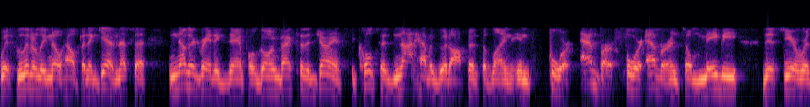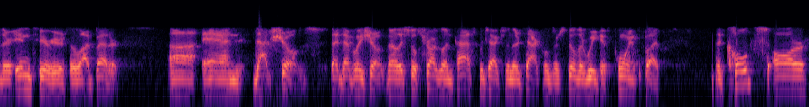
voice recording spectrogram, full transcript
with literally no help. And again, that's a, another great example. Going back to the Giants, the Colts did not have a good offensive line in forever, forever until maybe this year where their interior is a lot better. Uh, and that shows. That definitely shows. Now they're still struggle in pass protection. Their tackles are still their weakest points, but the Colts are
